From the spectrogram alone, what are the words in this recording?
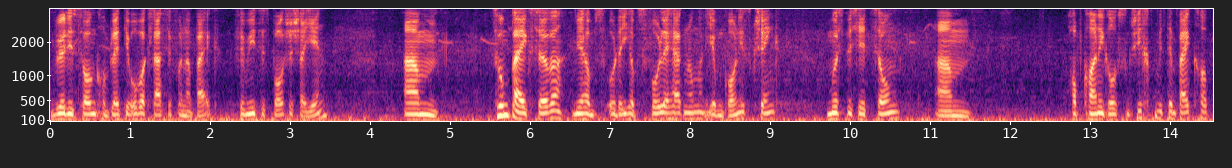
würde ich sagen, komplett die Oberklasse von einem Bike. Für mich ist das Porsche Cheyenne. Ähm, zum Bike selber, wir oder ich habe es voll hergenommen, ich habe gar nichts geschenkt. Muss bis jetzt sagen, ähm, habe keine großen Geschichten mit dem Bike gehabt,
